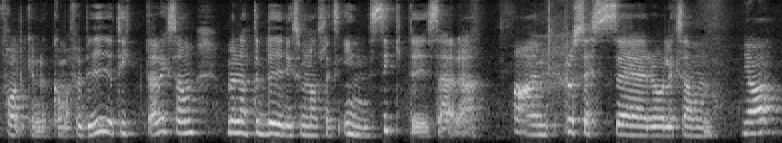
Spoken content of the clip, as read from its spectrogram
folk kunde komma förbi och titta. Liksom, men att det blir liksom någon slags insikt i så här, ja, processer och liksom Ja,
